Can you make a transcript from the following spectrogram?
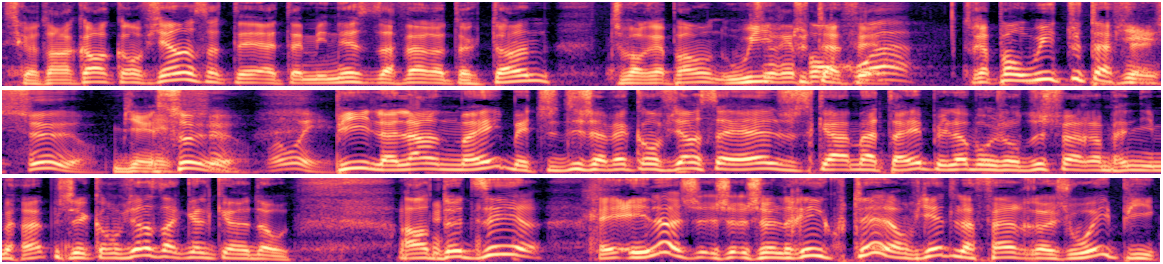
est-ce que tu as encore confiance à ta, à ta ministre des Affaires autochtones? Tu vas répondre oui, Tu tout à fait. quoi? Tu réponds oui, tout à fait. Bien sûr. Bien, sûr. Oui, oui. Puis le lendemain, ben, tu dis j'avais confiance à elle jusqu'à matin, puis là, ben, aujourd'hui, je fais un remaniement, puis j'ai confiance dans quelqu'un d'autre. Alors, de dire. Et, et là, je, je- je le réécoutais, on vient de le faire rejouer, puis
